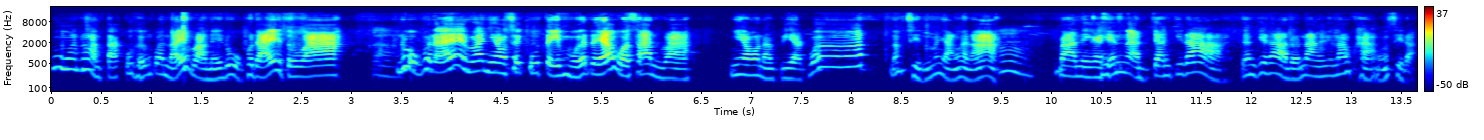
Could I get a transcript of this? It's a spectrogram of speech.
มึงมานอนตักกูเหิงปานไหนว่าในลูกผู้ใดตัวว่าค่ะลูกผู้ใดมาเหี่ยวใส่กูเต็มหมดแล้วว่าสั้นว่าเหี่ยวน่ะเปียกเบิดน้ำสินมันหยังน่ะนะ อืมบ้านนี่ก็เห็นอันจันจิราจันจิราเดี๋ยวนั่งอยู่น้ำขังสิล่ะ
